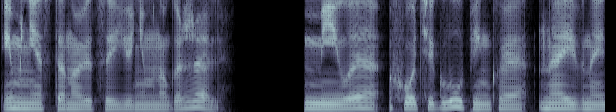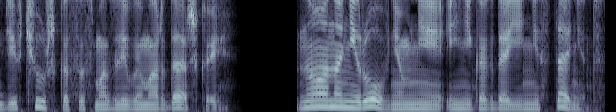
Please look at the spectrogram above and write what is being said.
и мне становится ее немного жаль. Милая, хоть и глупенькая, наивная девчушка со смазливой мордашкой. Но она не ровня мне и никогда ей не станет.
